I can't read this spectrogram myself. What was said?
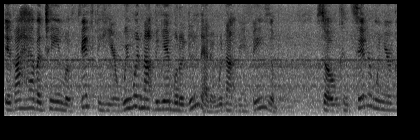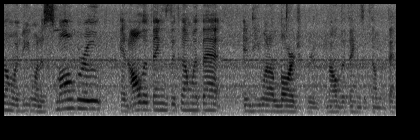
If I have a team of 50 here, we would not be able to do that. It would not be feasible. So consider when you're going, do you want a small group and all the things that come with that? And do you want a large group and all the things that come with that?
